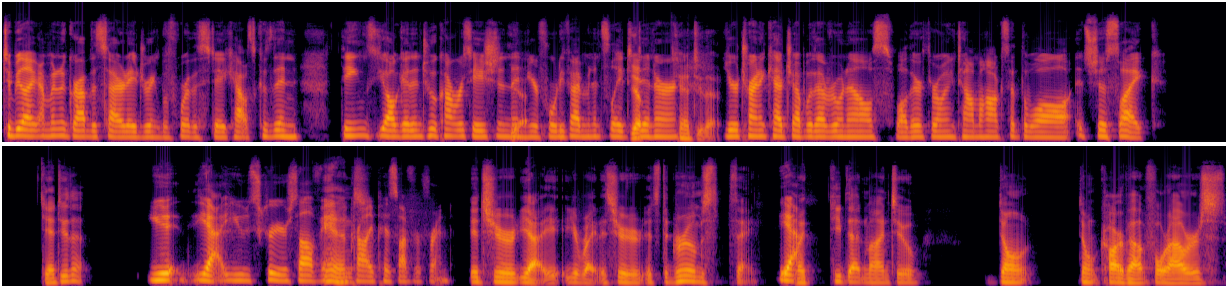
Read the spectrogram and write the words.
to be like, I'm gonna grab the Saturday drink before the steakhouse because then things y'all get into a conversation, and then Yeah. you're 45 minutes late to Yep, dinner. Can't do that. You're trying to catch up with everyone else while they're throwing tomahawks at the wall. It's just like Can't do that. you, yeah, you screw yourself and, And- you probably piss off your friend. It's your yeah. You're right. It's your it's the groom's thing. Yeah, Like keep that in mind too. Don't don't carve out four hours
